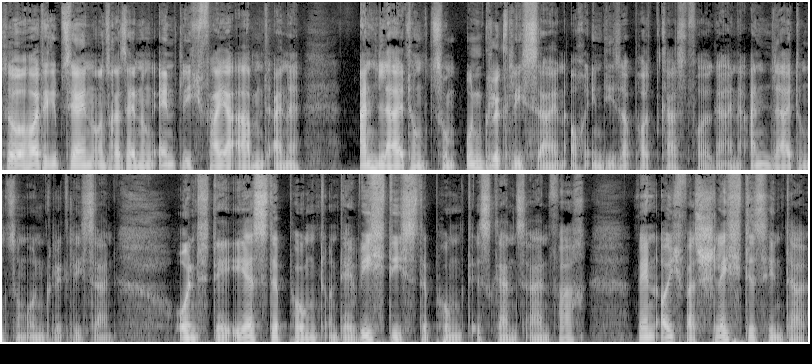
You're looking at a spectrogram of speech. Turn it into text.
So, heute gibt es ja in unserer Sendung endlich Feierabend eine Anleitung zum Unglücklichsein, auch in dieser Podcast-Folge, eine Anleitung zum Unglücklichsein. Und der erste Punkt und der wichtigste Punkt ist ganz einfach, wenn euch was Schlechtes hinter,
